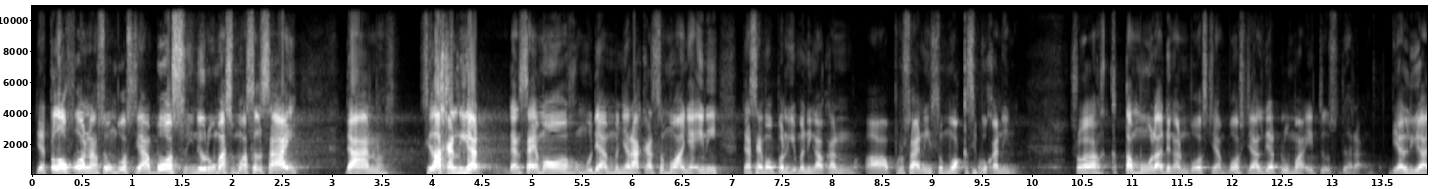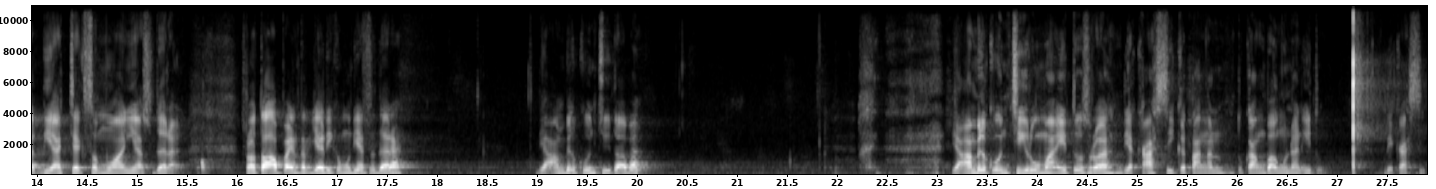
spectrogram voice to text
Dia telepon langsung bosnya, bos ini rumah semua selesai dan silakan lihat. Dan saya mau kemudian menyerahkan semuanya ini dan saya mau pergi meninggalkan uh, perusahaan ini, semua kesibukan ini. Soalnya ketemulah dengan bosnya. Bosnya lihat rumah itu saudara. Dia lihat, dia cek semuanya saudara. Saudara apa yang terjadi kemudian saudara? Dia ambil kunci itu apa? Dia ambil kunci rumah itu, saudara, dia kasih ke tangan tukang bangunan itu. Dia kasih.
